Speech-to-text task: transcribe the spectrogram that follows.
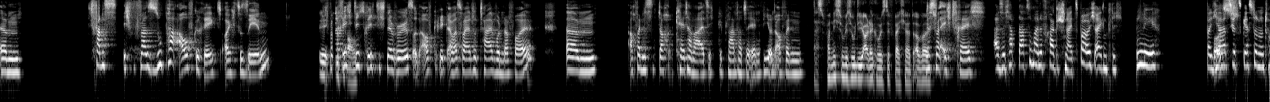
ähm, ich fand's, ich war super aufgeregt, euch zu sehen. Ich war richtig, richtig nervös und aufgeregt, aber es war ja total wundervoll. Ähm, auch wenn es doch kälter war, als ich geplant hatte irgendwie und auch wenn, Das fand ich sowieso die allergrößte Frechheit, aber das war echt frech. Also ich habe dazu mal eine Frage. Schneit's bei euch eigentlich? Nee, Weil hier Was? hat's jetzt gestern und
